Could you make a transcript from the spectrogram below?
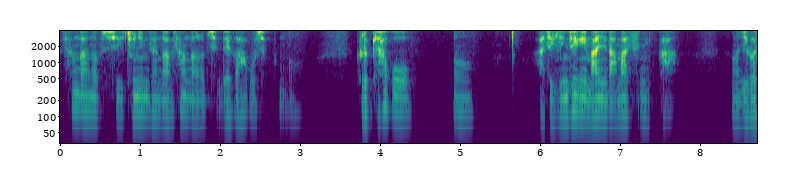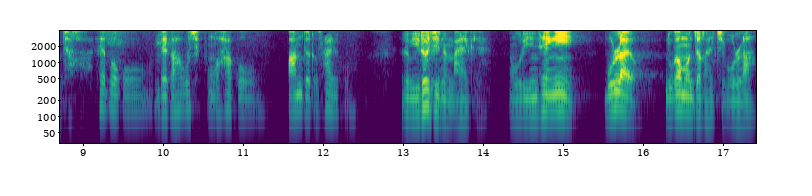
상관없이 주님 생각 상관없이 내가 하고 싶은 거 그렇게 하고 어, 아직 인생이 많이 남았으니까 어, 이것저것 해보고 내가 하고 싶은 거 하고 마음대로 살고. 여러분 이러지는 말게. 우리 인생이 몰라요. 누가 먼저 갈지 몰라.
